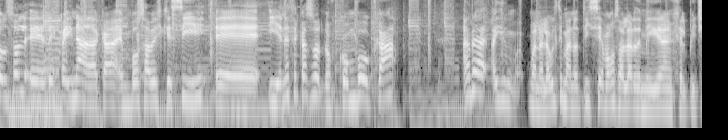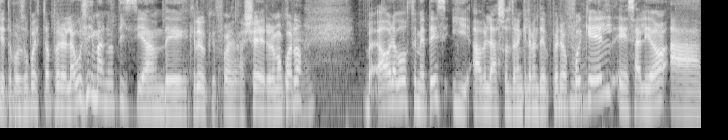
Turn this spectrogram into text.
con Sol eh, despeinada acá en Vos Sabés que sí. eh, y en este caso nos convoca. Ahora hay, bueno, la última noticia, vamos a hablar de Miguel Ángel Pichetto, por supuesto, pero la última noticia de, creo que fue ayer, no me acuerdo. Ahora vos te metés y habla Sol tranquilamente, pero fue que él eh, salió a,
